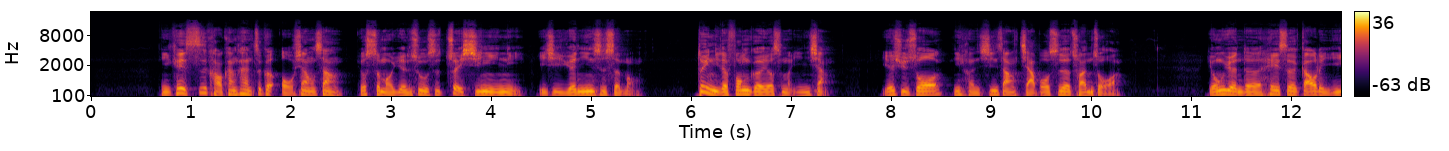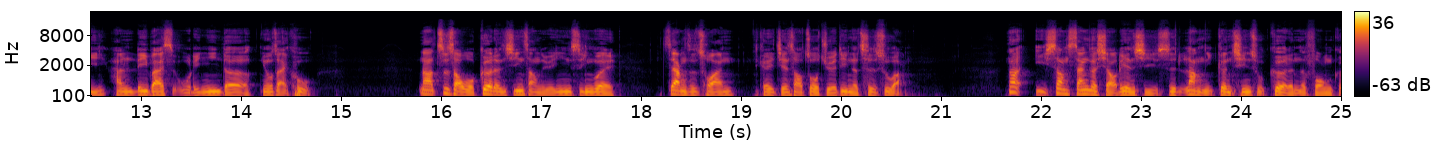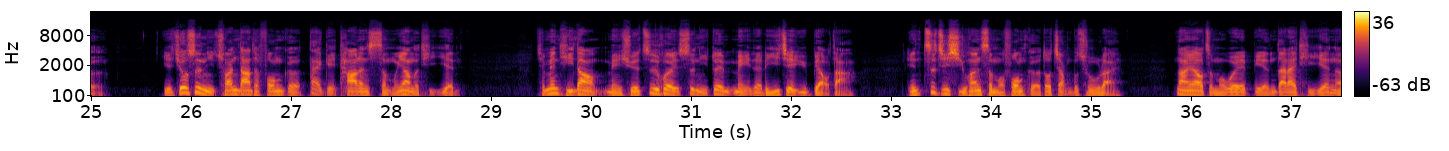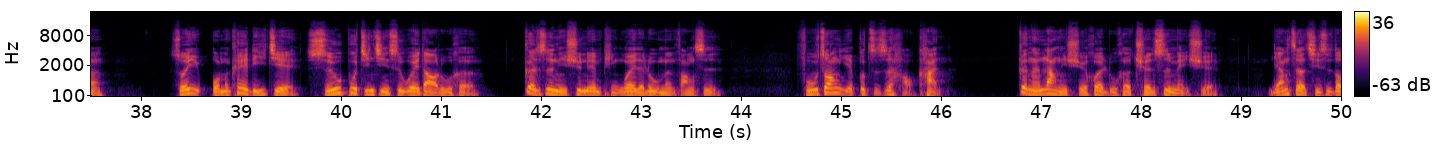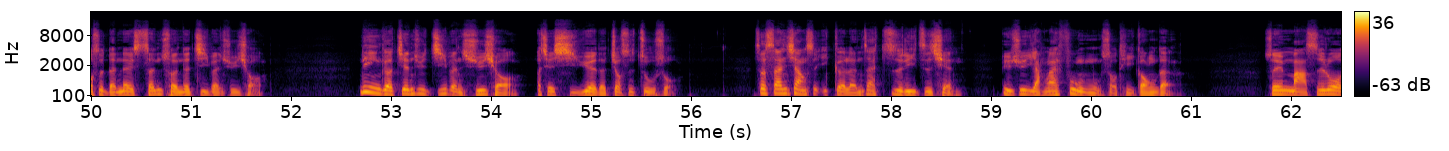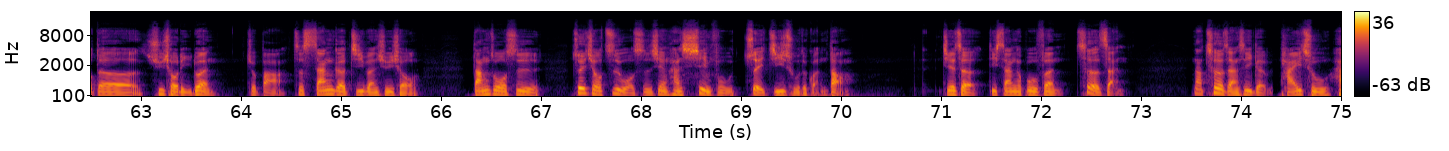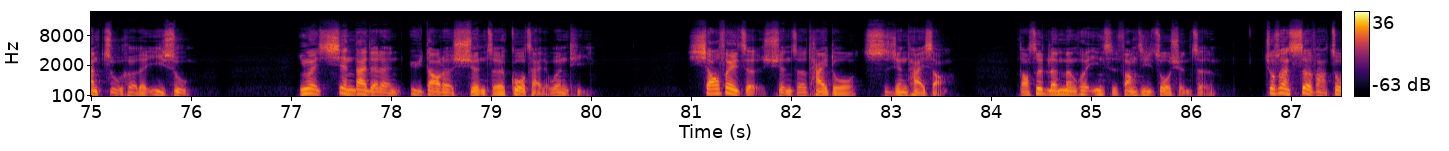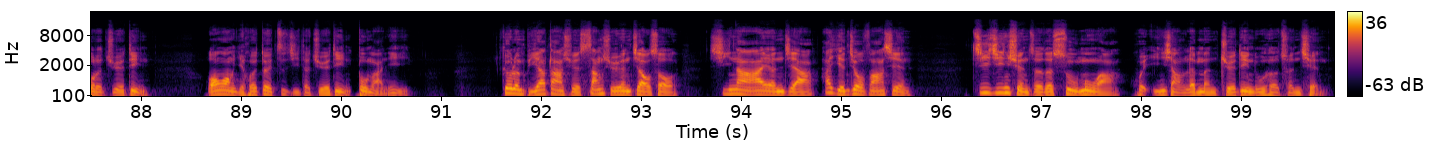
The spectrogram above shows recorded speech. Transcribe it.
你可以思考看看，这个偶像上有什么元素是最吸引你，以及原因是什么？对你的风格有什么影响？也许说你很欣赏贾伯斯的穿着啊，永远的黑色高领衣和 Levi's 五零一的牛仔裤。那至少我个人欣赏的原因是因为。这样子穿可以减少做决定的次数啊。那以上三个小练习是让你更清楚个人的风格，也就是你穿搭的风格带给他人什么样的体验。前面提到美学智慧是你对美的理解与表达，连自己喜欢什么风格都讲不出来，那要怎么为别人带来体验呢？所以我们可以理解，食物不仅仅是味道如何，更是你训练品味的入门方式。服装也不只是好看。更能让你学会如何诠释美学，两者其实都是人类生存的基本需求。另一个兼具基本需求而且喜悦的就是住所。这三项是一个人在自立之前必须仰赖父母所提供的。所以马斯洛的需求理论就把这三个基本需求当作是追求自我实现和幸福最基础的管道。接着第三个部分，策展。那策展是一个排除和组合的艺术。因为现代的人遇到了选择过载的问题，消费者选择太多，时间太少，导致人们会因此放弃做选择。就算设法做了决定，往往也会对自己的决定不满意。哥伦比亚大学商学院教授希纳艾恩加，他研究发现，基金选择的数目啊，会影响人们决定如何存钱。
